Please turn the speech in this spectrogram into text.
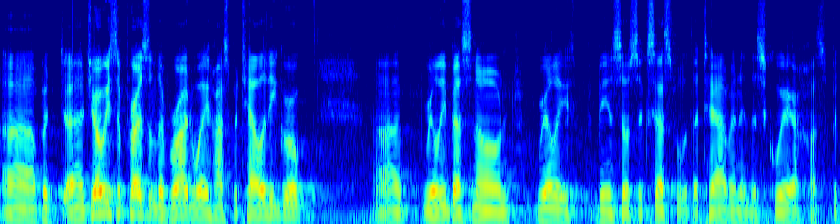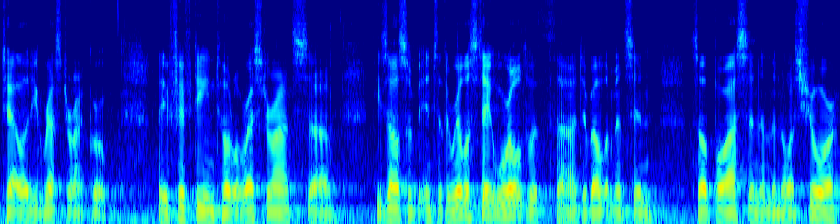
Uh, but uh, Joey's the president of the Broadway Hospitality Group. Really best known, really being so successful with the Tavern in the Square Hospitality Restaurant Group. They have 15 total restaurants. he's also into the real estate world with developments in South Boston and the North Shore.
